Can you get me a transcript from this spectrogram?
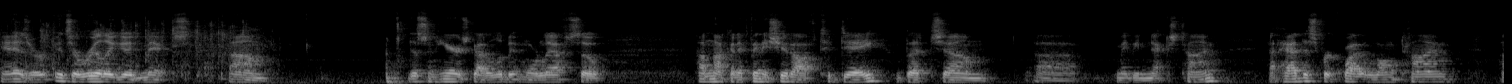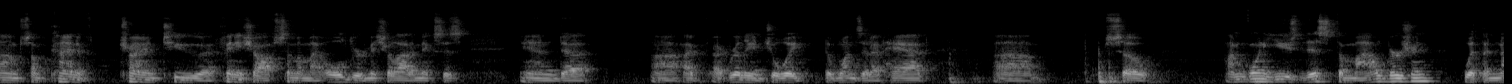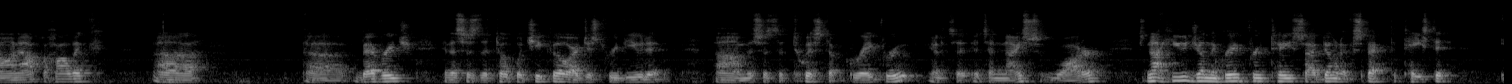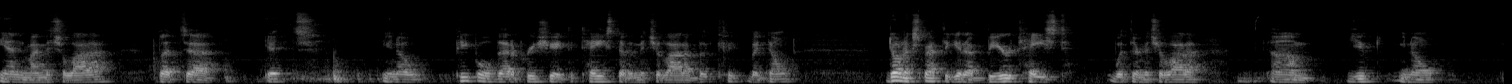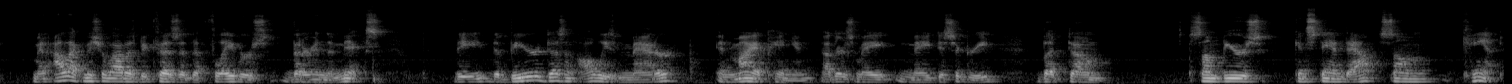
And it's a, it's a really good mix. Um, this one here has got a little bit more left, so I'm not going to finish it off today, but um, uh, maybe next time. I've had this for quite a long time, um, so I'm kind of trying to uh, finish off some of my older Michelada mixes, and uh, uh, I've, I've really enjoyed the ones that I've had. Um, so I'm going to use this, the mild version, with a non-alcoholic uh, uh, beverage. And this is the Topo Chico. I just reviewed it. Um, this is the twist of grapefruit, and it's a it's a nice water. It's not huge on the grapefruit taste, so I don't expect to taste it in my michelada, but uh, it's you know people that appreciate the taste of a michelada, but but don't don't expect to get a beer taste with their michelada. Um, you you know, I mean, I like micheladas because of the flavors that are in the mix. The the beer doesn't always matter, in my opinion. Others may may disagree, but um, some beers can stand out, some can't.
